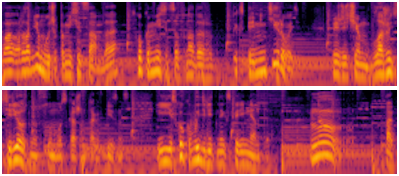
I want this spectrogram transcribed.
разобьем лучше по месяцам, да? Сколько месяцев надо экспериментировать, прежде чем вложить серьезную сумму, скажем так, в бизнес? И сколько выделить на эксперименты? Ну, Так,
